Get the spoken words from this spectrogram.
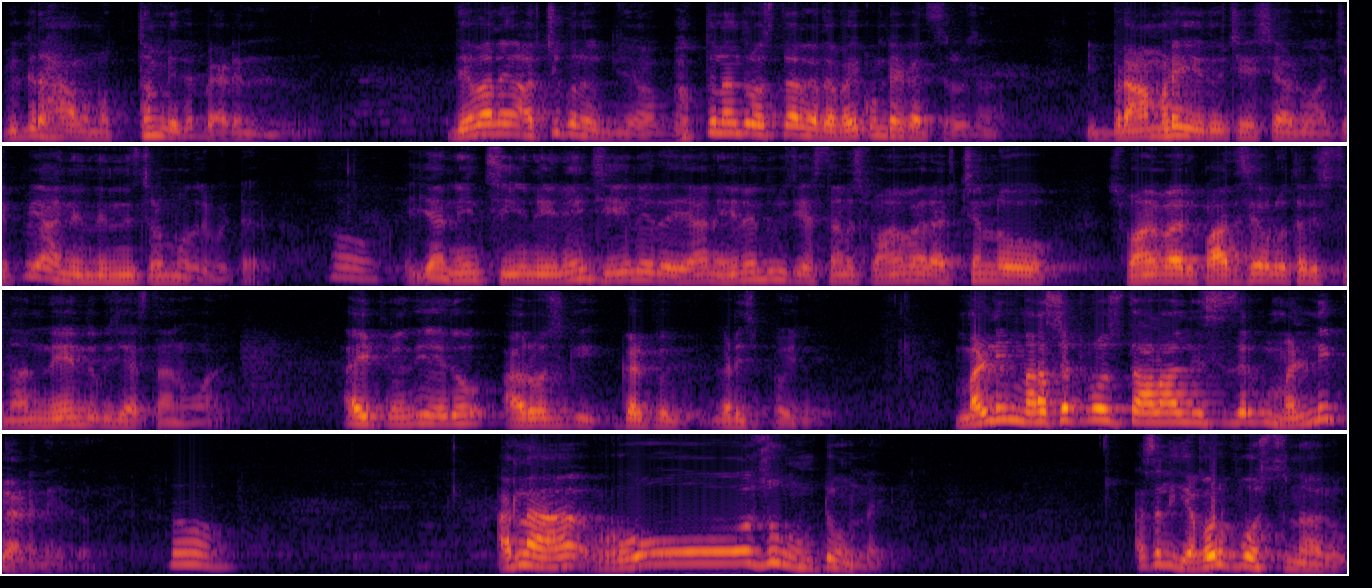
విగ్రహాల మొత్తం మీద పేడ నీళ్ళు ఉన్నాయి దేవాలయం అర్చుకుని భక్తులందరూ వస్తారు కదా వైకుంఠ ఏకాదశి రోజున. ఈ బ్రాహ్మడే ఏదో చేశాడు అని చెప్పి ఆయన నిందించడం మొదలుపెట్టారు. అయ్యా నేను చే నేనేం చేయలేదయ్యా నేనెందుకు చేస్తాను? స్వామివారి అర్చనలో స్వామివారి పాదసేవలో తరిస్తున్నాను నేను ఎందుకు చేస్తాను అని. అయిపోయింది ఏదో ఆ రోజుకి గడిపి గడిచిపోయింది. మళ్ళీ మరుసటి రోజు తాళాలు తీసేసరికి మళ్ళీ పేడ నీళ్ళు అట్లా రోజు ఉంటూ ఉన్నాయి. అసలు ఎవరు పోస్తున్నారు?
